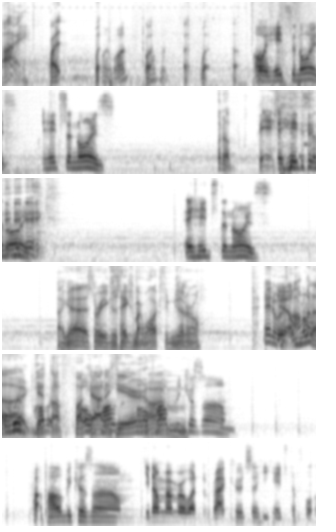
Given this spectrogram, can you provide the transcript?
Hi. What? What? Wait, what? What? happened? Uh, what? Uh, Oh, what? it hates the noise. It hates the noise. What a bitch. It hates the noise. It hates the noise. I guess, or he just hates my walks in general. Anyways, Yeah, I'm gonna get probably- the fuck oh, out of probably- here. Oh, probably Um, because um, pro- probably because um, you don't remember what Raccoon said. He hates the Flo-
